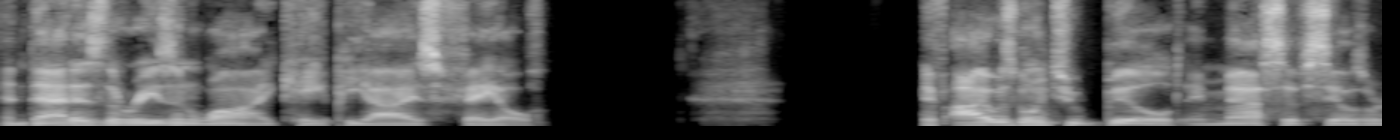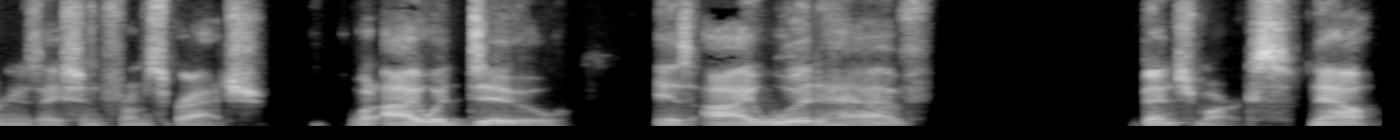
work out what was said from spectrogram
And that is the reason why KPIs fail. If I was going to build a massive sales organization from scratch, what I would do is I would have benchmarks. Now,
